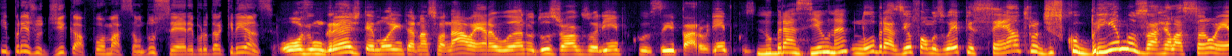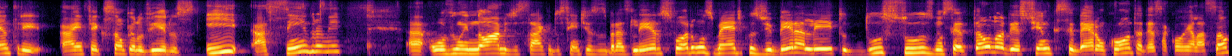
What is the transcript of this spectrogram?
e prejudica a formação do cérebro da criança. Houve um grande temor internacional, era o ano dos Jogos Olímpicos e Paralímpicos. No Brasil, né? No Brasil, fomos o epicentro, descobrimos a relação entre a infecção pelo vírus e a síndrome. Uh, houve um enorme destaque dos cientistas brasileiros, foram os médicos de beira-leito do SUS, no sertão nordestino, que se deram conta dessa correlação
